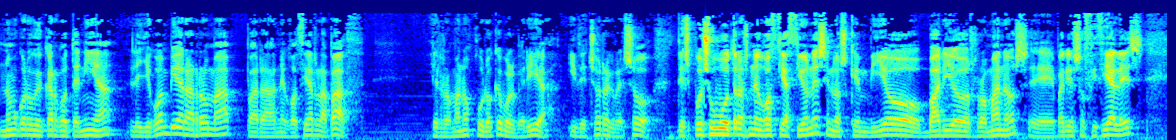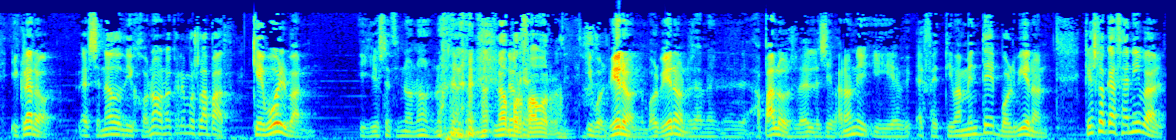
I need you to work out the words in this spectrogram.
no me acuerdo qué cargo tenía, le llegó a enviar a Roma para negociar la paz. Y el romano juró que volvería, y de hecho regresó. Después hubo otras negociaciones en las que envió varios romanos, eh, varios oficiales, y claro, el Senado dijo, no, no queremos la paz, que vuelvan. Y yo estoy diciendo, no, no, no, no, no por favor. Y volvieron, volvieron, a palos les llevaron y, y efectivamente volvieron. ¿Qué es lo que hace Aníbal?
